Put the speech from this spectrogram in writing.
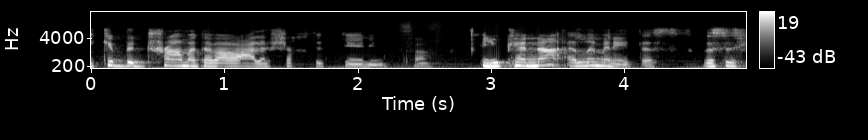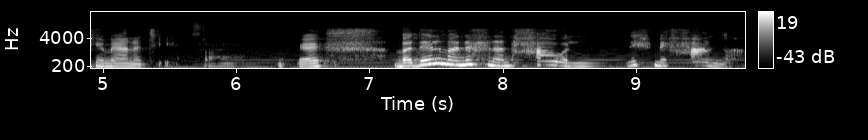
يكب ال trauma تبعه على الشخص الثاني. صح. You cannot eliminate this. This is humanity. صحيح. Okay. بدل ما نحن نحاول نحمي حالنا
